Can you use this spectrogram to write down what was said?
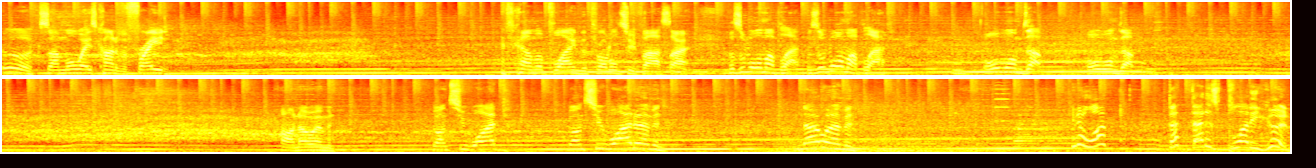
Because I'm always kind of afraid. Now I'm applying the throttle too fast. Alright, it was a warm-up lap. It was a warm-up lap. All warmed up. All warmed up. Oh no, Ermin. Gone too wide. Gone too wide, Ermin. No, Ermin. You know what? That that is bloody good.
